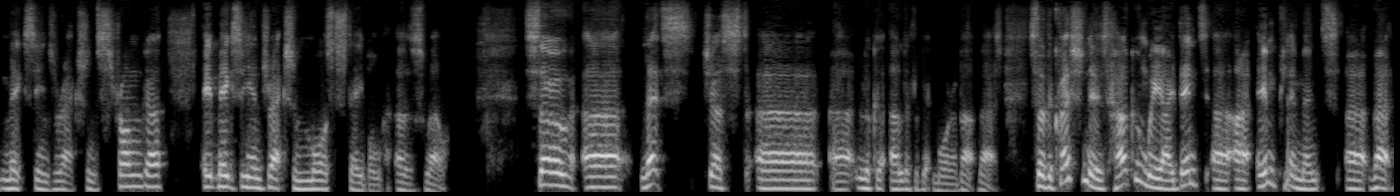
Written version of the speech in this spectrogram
makes the interaction stronger. It makes the interaction more stable as well. So uh, let's just uh, uh, look a little bit more about that. So the question is, how can we uh, uh, implement uh, that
